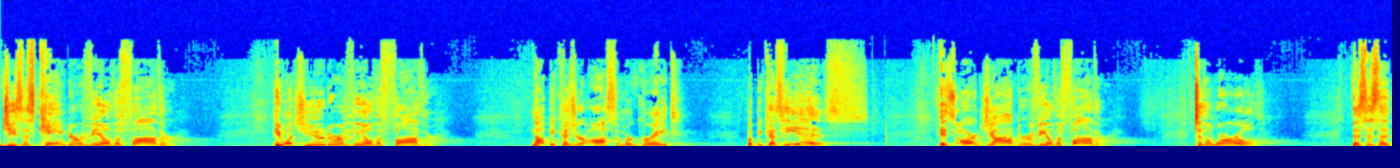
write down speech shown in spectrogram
Jesus came to reveal the Father. He wants you to reveal the Father. Not because you're awesome or great, but because He is. It's our job to reveal the Father to the world. This is the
